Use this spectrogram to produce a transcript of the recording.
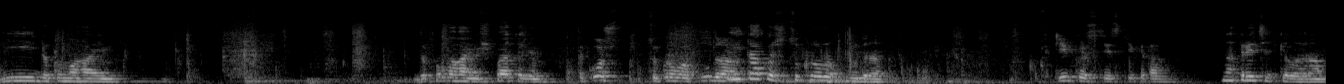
і допомагаємо. Допомагаємо шпателям. Також цукрова пудра І також цукрова пудра в кількості, скільки там на 30 кг.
